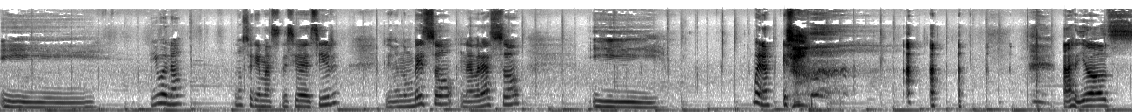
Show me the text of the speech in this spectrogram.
y, y bueno, no sé qué más les iba a decir. Les mando un beso, un abrazo y bueno, eso. Adiós.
